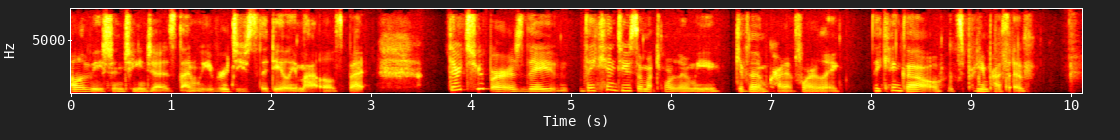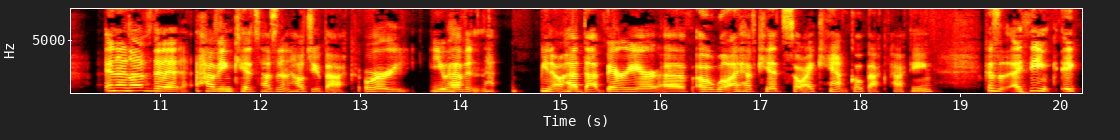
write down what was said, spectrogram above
elevation changes, then we reduced the daily miles. But they're troopers. They they can do so much more than we give them credit for. Like they can go. It's pretty impressive. And I love that having kids hasn't held you back, or you haven't, you know, had that barrier of oh well, I have kids, so I can't go backpacking. Because I think it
